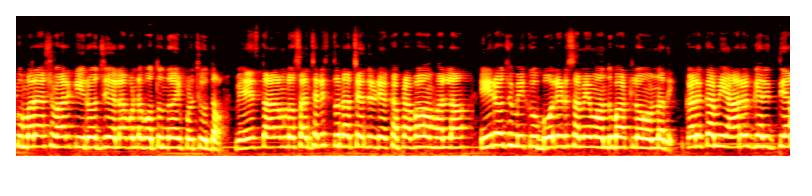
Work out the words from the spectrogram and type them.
కుంభరాశి వారికి ఈ రోజు ఎలా ఉండబోతుందో ఇప్పుడు చూద్దాం. వే స్థానంలో సంచరిస్తున్న చంద్రుడి యొక్క ప్రభావం వల్ల ఈ రోజు మీకు బోలెడు సమయం అందుబాటులో ఉన్నది. కనుక మీ ఆరోగ్య రీత్యా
